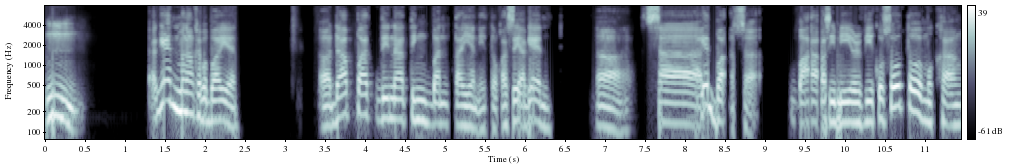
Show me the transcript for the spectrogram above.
Hmm. Again, mga kababayan, ah, dapat din nating bantayan ito kasi again, ah, sa again, ba, sa baka si Mayor Vico Soto, mukhang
